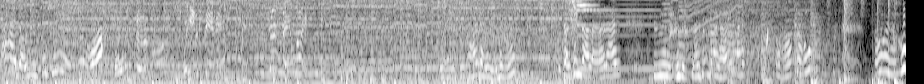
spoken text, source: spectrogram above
Cả hai đội đều có chiến lược ủa ở đây được. Tại sao chúng ta lại ở đây Sao chúng ta lại ở đây đâu Đâu đâu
